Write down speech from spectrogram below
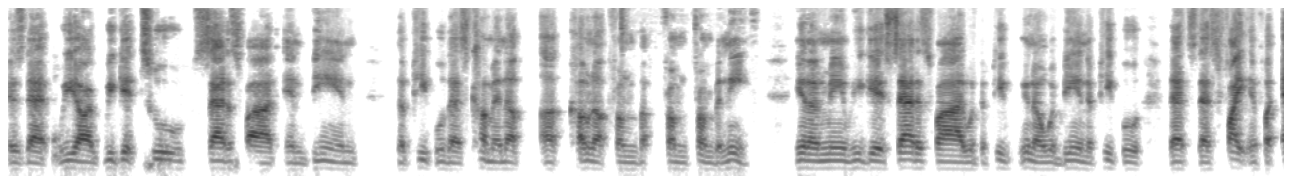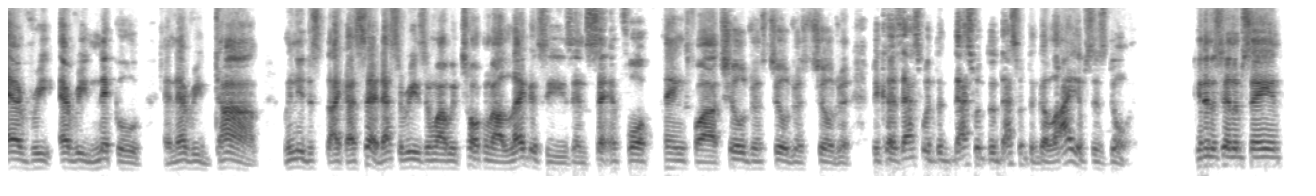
is that we are we get too satisfied in being the people that's coming up uh, coming up from from from beneath you know what I mean? We get satisfied with the people, you know, with being the people that's that's fighting for every every nickel and every dime. We need to, like I said, that's the reason why we're talking about legacies and setting forth things for our children's children's children, because that's what the that's what the that's what the Goliaths is doing. You understand what I'm saying?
